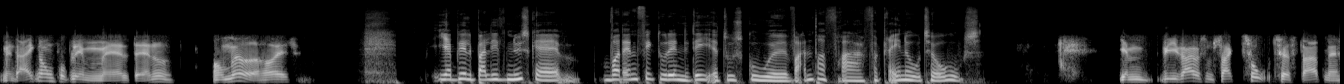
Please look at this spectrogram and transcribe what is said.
men der er ikke nogen problemer med alt det andet. Humøret er højt. Jeg bliver bare lidt nysgerrig. Hvordan fik du den idé, at du skulle øh, vandre fra, fra Grenå til Aarhus? Jamen, vi var jo som sagt to til at starte med,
